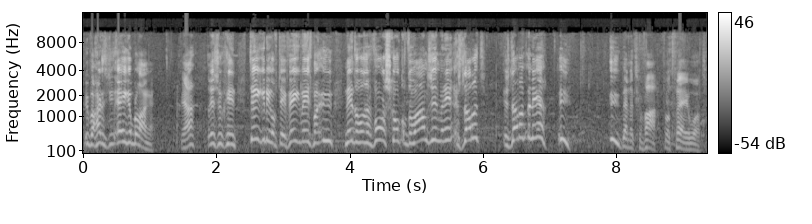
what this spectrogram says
U behartigt uw eigen belangen. Ja? Er is ook geen tekening op tv geweest, maar u neemt als een voorschot op de waanzin, meneer. Is dat het? Is dat het, meneer? U. U bent het gevaar voor het vrije woord.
